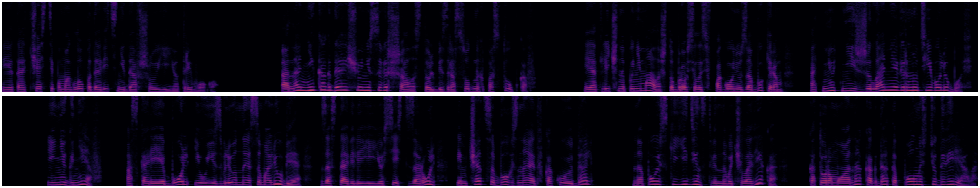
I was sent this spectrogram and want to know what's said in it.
и это отчасти помогло подавить снедавшую ее тревогу. Она никогда еще не совершала столь безрассудных поступков и отлично понимала, что бросилась в погоню за Букером отнюдь не из желания вернуть его любовь. И не гнев, а скорее боль и уязвленное самолюбие заставили ее сесть за руль и мчаться бог знает в какую даль на поиски единственного человека, которому она когда-то полностью доверяла,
